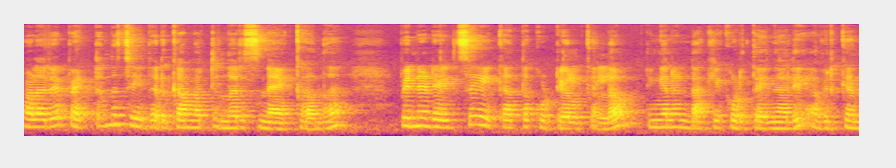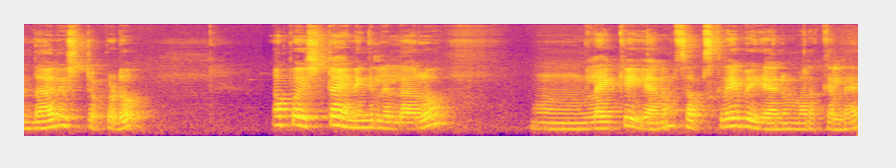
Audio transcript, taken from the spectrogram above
വളരെ പെട്ടെന്ന് ചെയ്തെടുക്കാൻ പറ്റുന്ന ഒരു സ്നാക്കാണ് പിന്നെ ഡേറ്റ്സ് കഴിക്കാത്ത കുട്ടികൾക്കെല്ലാം ഇങ്ങനെ ഉണ്ടാക്കി കൊടുത്തു കഴിഞ്ഞാൽ അവർക്ക് എന്തായാലും ഇഷ്ടപ്പെടും. അപ്പോൾ ഇഷ്ടമായിരുന്നെങ്കിൽ എല്ലാവരും ലൈക്ക് ചെയ്യാനും സബ്സ്ക്രൈബ് ചെയ്യാനും മറക്കല്ലേ?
